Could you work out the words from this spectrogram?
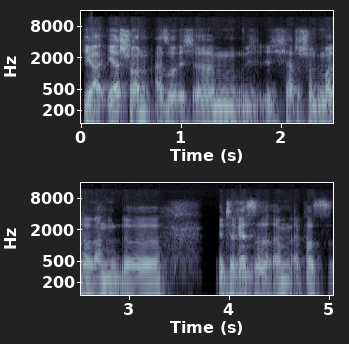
Ja, ja schon. Also ich, ähm, ich, ich hatte schon immer daran äh, Interesse, ähm, etwas,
